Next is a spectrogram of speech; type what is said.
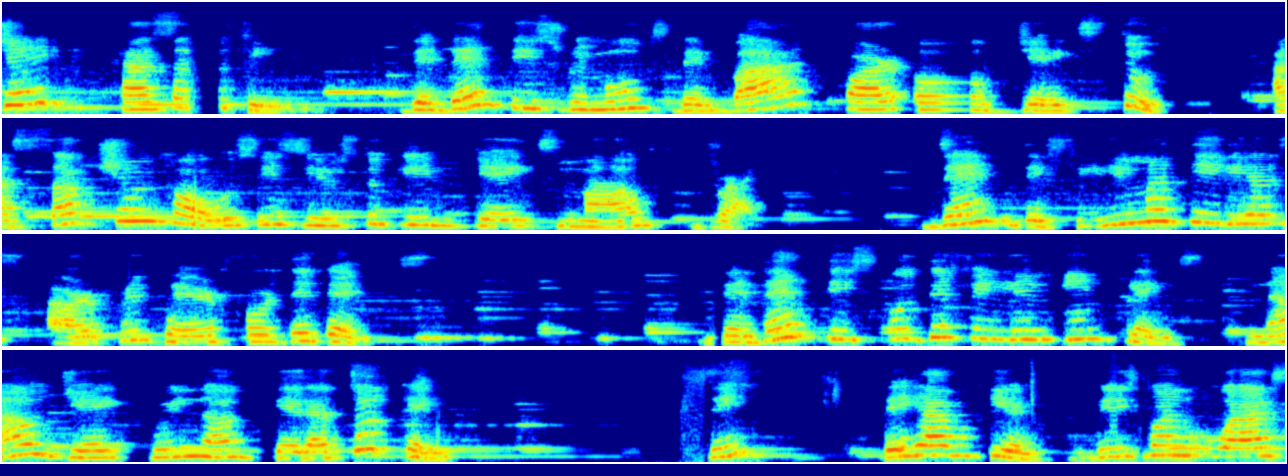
Jake has a feeling. The dentist removes the bad part of Jake's tooth. A suction hose is used to keep Jake's mouth dry. Then the filling materials are prepared for the dentist. The dentist put the filling in place. Now Jake will not get a toothache. See? They have here, this one was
